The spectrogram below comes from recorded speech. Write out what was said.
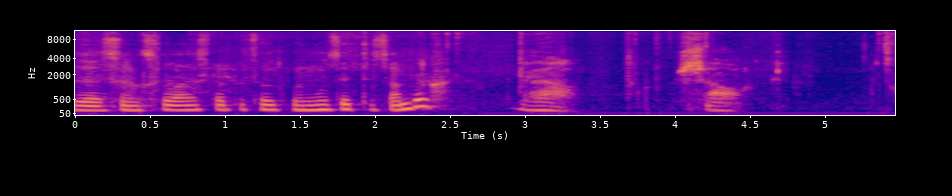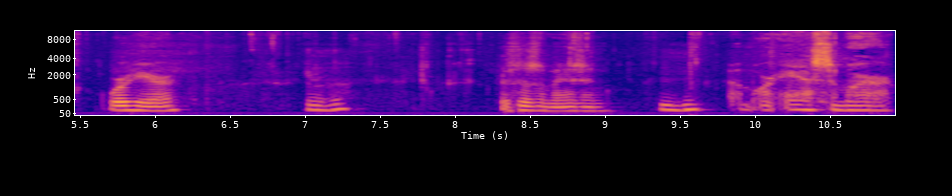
uh, since the last episode. When was it? December? Yeah. So, we're here. Mm-hmm. This is amazing. Mm-hmm. A more ASMR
